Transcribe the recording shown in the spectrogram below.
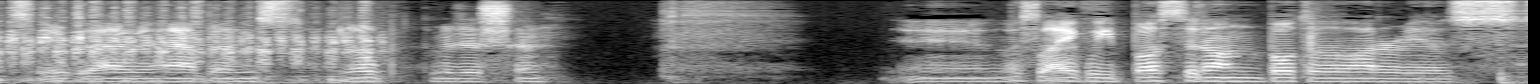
Let's see if that even happens. Nope. The magician. And looks like we busted on both of the lotteries.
